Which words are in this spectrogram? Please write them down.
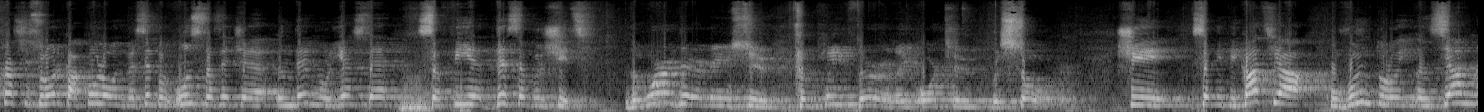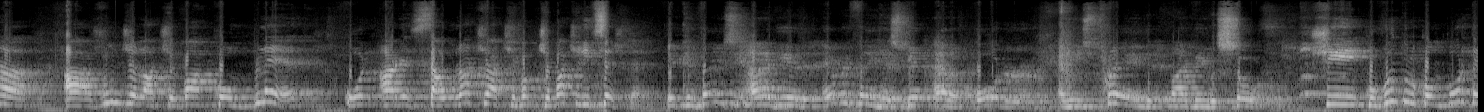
frați și surori, că acolo, în versetul 11, îndemnul este să fie desăvârșiți. The word there means to complete thoroughly or to restore. Și semnificația cuvântului înseamnă a ajunge la ceva complet, ori a restaura ceea ceva, ceva ce lipsește. It conveys the idea that everything has been out of order and he's praying that it might be restored. Și cuvântul comportă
